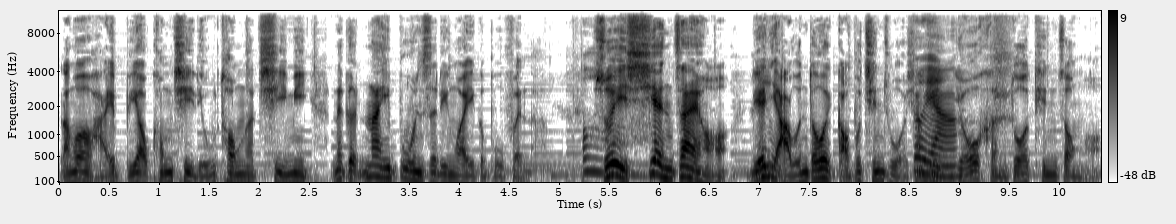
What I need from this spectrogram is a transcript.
然后还不要空气流通啊，气密，那个那一部分是另外一个部分了。哦，所以现在哈，连雅文都会搞不清楚，我相信有很多听众哦，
